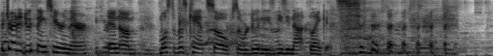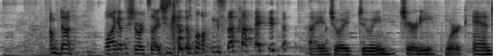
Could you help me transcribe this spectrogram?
We try to do things here and there, and um, most of us can't sew, so we're doing these easy knot blankets. I'm done. Well, I got the short side, she's got the long side. I enjoy doing charity work, and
